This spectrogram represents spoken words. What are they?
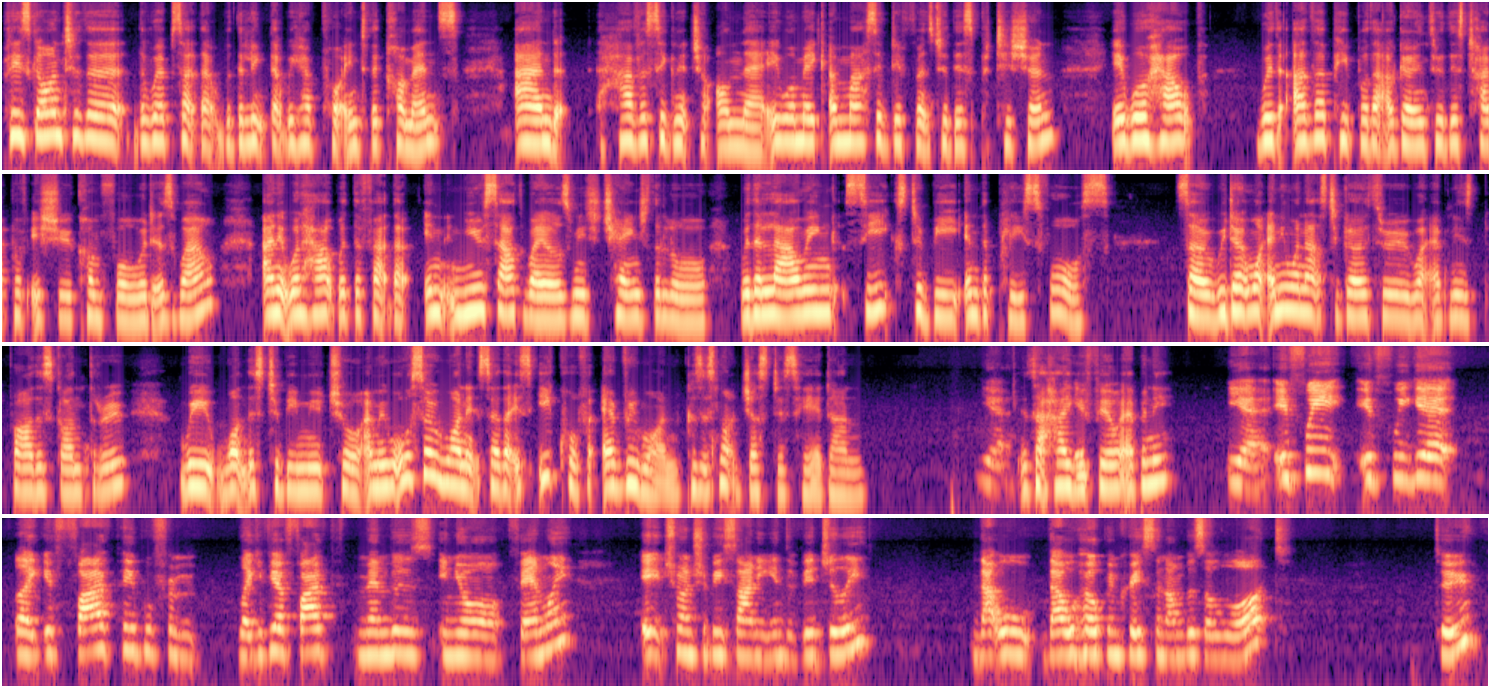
please go onto the the website that with the link that we have put into the comments and have a signature on there. It will make a massive difference to this petition. It will help with other people that are going through this type of issue come forward as well. And it will help with the fact that in New South Wales, we need to change the law with allowing Sikhs to be in the police force. So we don't want anyone else to go through what Ebony's father's gone through. We want this to be mutual. And we also want it so that it's equal for everyone because it's not justice here done. yeah. Is that how you feel, Ebony? Yeah. If we if we get like if five people from like if you have five members in your family, each one should be signing individually. That will that will help increase the numbers a lot too.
